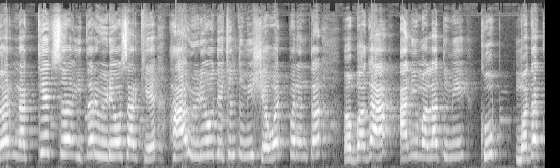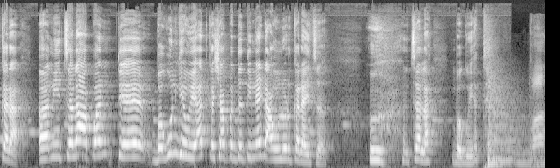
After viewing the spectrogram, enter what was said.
तर नक्कीच इतर व्हिडिओ सारखे हा व्हिडिओ देखील तुम्ही शेवटपर्यंत बघा आणि मला तुम्ही खूप मदत करा. आणि चला आपण ते बघून घेऊयात कशा पद्धतीने डाउनलोड करायचं. चला बघूयात. वाह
